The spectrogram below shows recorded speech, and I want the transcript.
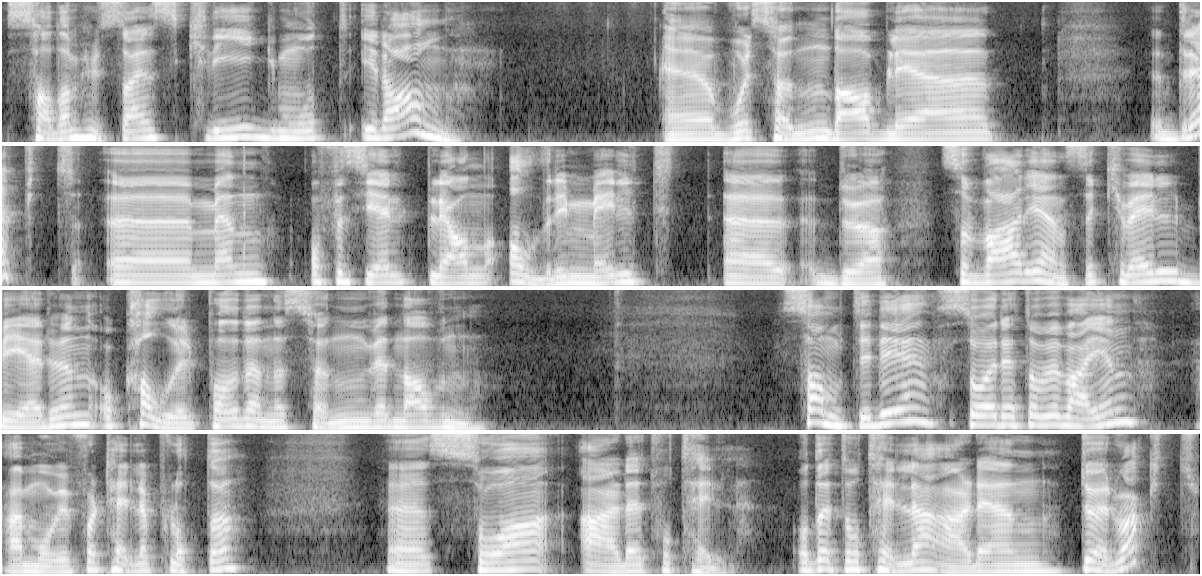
Saddam Husseins krig mot Iran. hvor sønnen da ble drept, men offisielt ble han aldri meldt død. Så hver eneste kveld ber hun og kaller på denne sønnen ved navn. Samtidig, så rett over veien, her må vi fortelle plottet, eh, så er det et hotell. Og dette hotellet er det en dørvakt.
